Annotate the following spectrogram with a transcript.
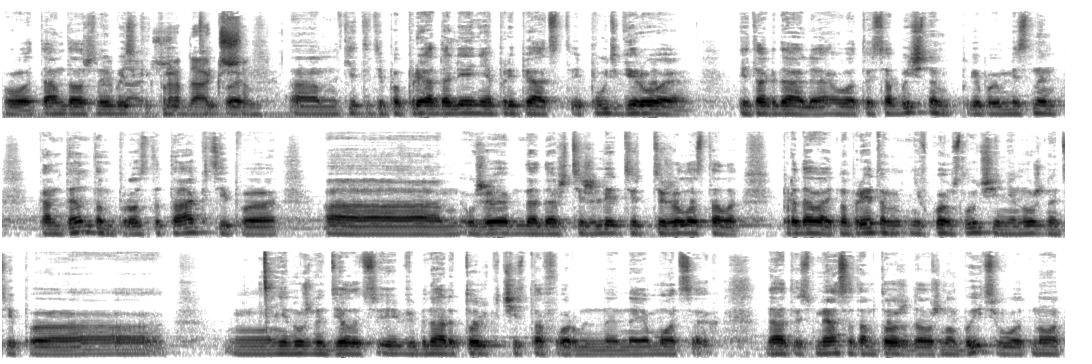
вот, там должны быть какие-то, типа, эм, какие-то, типа, преодоления препятствий, путь героя и так далее. Вот, то есть обычным типа, мясным контентом просто так, типа, э, уже да, даже тяжелее, тяжело стало продавать. Но при этом ни в коем случае не нужно, типа, не нужно делать вебинары только чисто оформленные на эмоциях, да, то есть мясо там тоже должно быть, вот, но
